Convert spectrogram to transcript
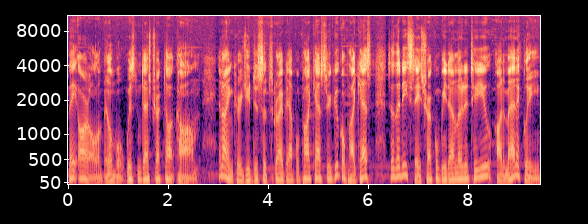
they are all available at wisdom-trek.com. And I encourage you to subscribe to Apple Podcasts or Google Podcasts so that each day's trek will be downloaded to you automatically.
